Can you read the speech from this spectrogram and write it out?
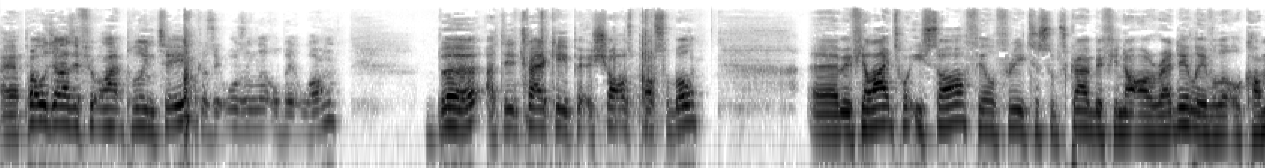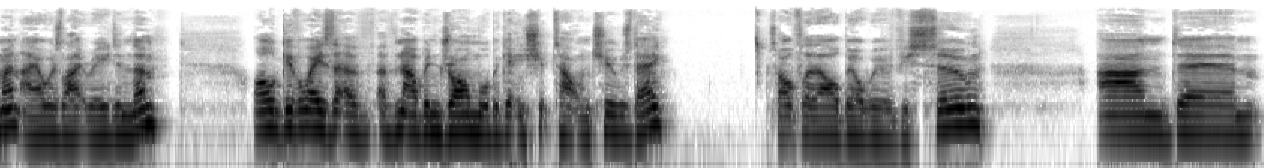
I apologise if it was like pulling teeth because it was a little bit long. But I did try to keep it as short as possible. Um, if you liked what you saw, feel free to subscribe if you're not already. Leave a little comment. I always like reading them. All giveaways that have, have now been drawn will be getting shipped out on Tuesday. So hopefully they'll be with you soon. And um,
